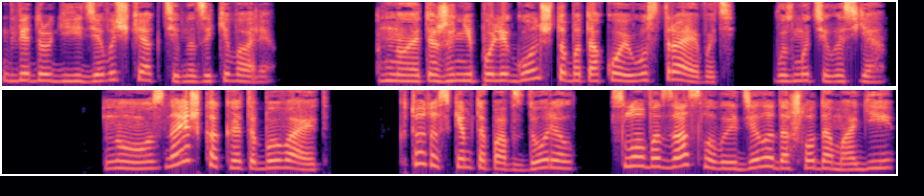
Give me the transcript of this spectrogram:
Две другие девочки активно закивали. «Но это же не полигон, чтобы такое устраивать», — возмутилась я. «Ну, знаешь, как это бывает? Кто-то с кем-то повздорил, слово за слово и дело дошло до магии.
